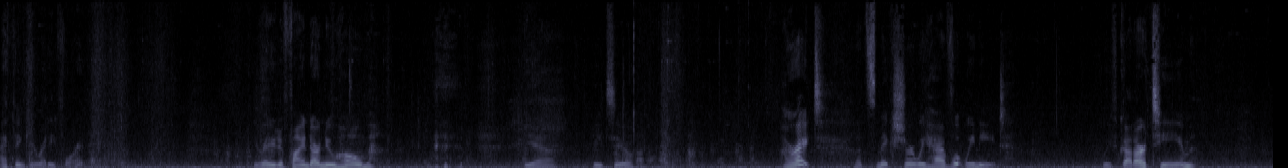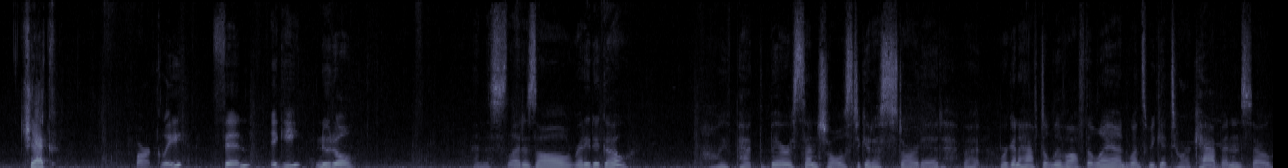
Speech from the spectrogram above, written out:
I think you're ready for it. You ready to find our new home? yeah, me too. All right, let's make sure we have what we need. We've got our team Check. Barkley, Finn, Iggy, Noodle. And the sled is all ready to go. We've packed the bare essentials to get us started, but we're gonna have to live off the land once we get to our cabin, so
